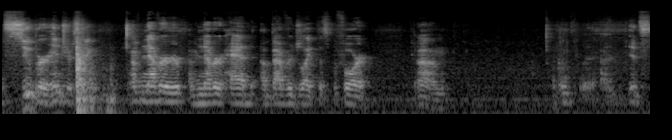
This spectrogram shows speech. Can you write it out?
super interesting. I've never I've never had a beverage like this before. Um, it's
